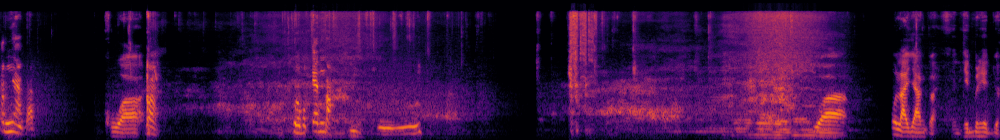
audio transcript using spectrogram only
ทำยากแบบครัวตัวโปรแกรมบอกอืมอืมครัวโอ้หลายอย่างก็เห็นเห็นประเทศอยู่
